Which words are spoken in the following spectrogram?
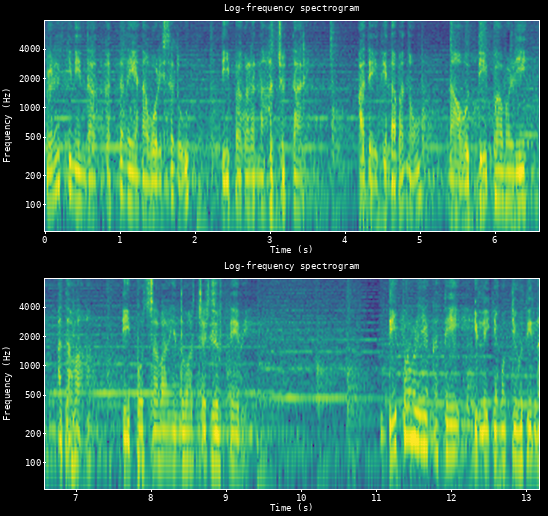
ಬೆಳಕಿನಿಂದ ಕತ್ತಲೆಯನ್ನು ಓಡಿಸಲು ದೀಪಗಳನ್ನು ಹಚ್ಚುತ್ತಾರೆ. ಅದೇ ದಿನವನ್ನು ನಾವು ದೀಪಾವಳಿ ಅಥವಾ ದೀಪೋತ್ಸವ ಎಂದು ಆಚರಿಸುತ್ತೇವೆ. ದೀಪಾವಳಿಯ ಕತೆ ಇಲ್ಲಿಗೆ ಮುಗಿಯುವುದಿಲ್ಲ.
